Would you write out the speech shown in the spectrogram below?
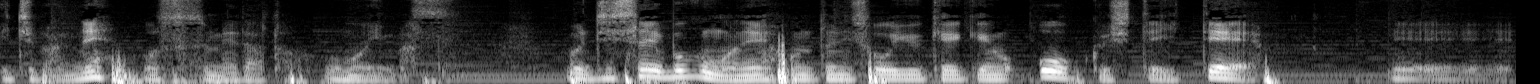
一番ねおすすめだと思います。実際僕もね本当にそういう経験を多くしていて、えー、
